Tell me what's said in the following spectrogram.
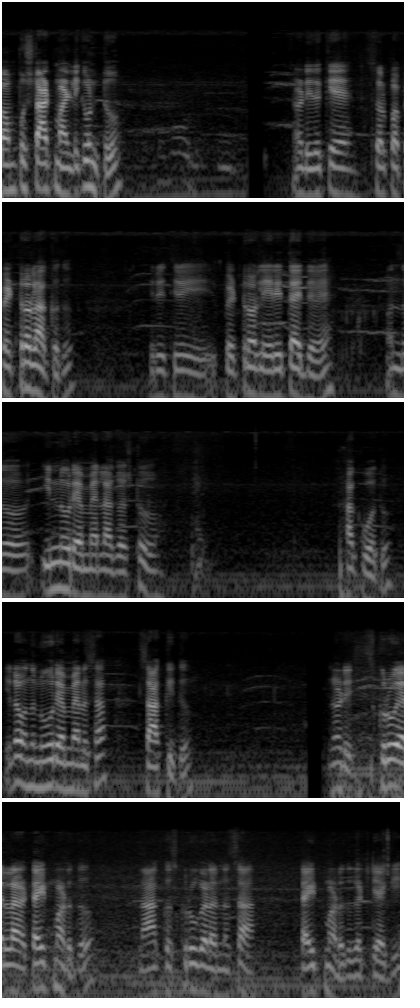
ಪಂಪು ಸ್ಟಾರ್ಟ್ ಮಾಡಲಿಕ್ಕೆ ಉಂಟು. ನೋಡಿ, ಇದಕ್ಕೆ ಸ್ವಲ್ಪ ಪೆಟ್ರೋಲ್ ಹಾಕೋದು. ಈ ರೀತಿ ಪೆಟ್ರೋಲ್ ಎರಿತಾ ಇದ್ದೇವೆ. ಒಂದು ಇನ್ನೂರು ಎಂ ಎಲ್ ಆಗೋಷ್ಟು ಹಾಕ್ಬೋದು. ಇಲ್ಲ ಒಂದು ನೂರು ಎಂ ಎಲ್ ಸಹ ಸಾಕಿದ್ದು. ನೋಡಿ ಸ್ಕ್ರೂ ಎಲ್ಲ ಟೈಟ್ ಮಾಡೋದು. ನಾಲ್ಕು ಸ್ಕ್ರೂಗಳನ್ನು ಸಹ ಟೈಟ್ ಮಾಡೋದು ಗಟ್ಟಿಯಾಗಿ.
